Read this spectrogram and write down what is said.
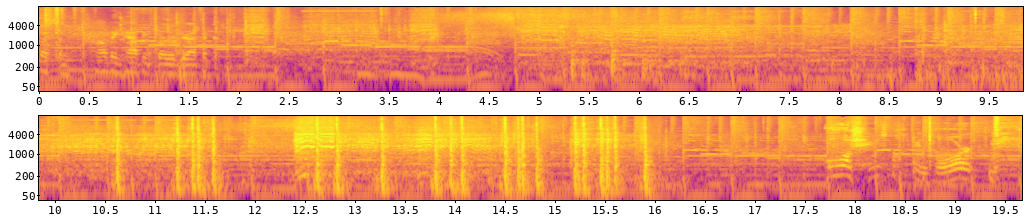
Listen, I'll be happy for the graphic. Oh, she's fucking bored.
